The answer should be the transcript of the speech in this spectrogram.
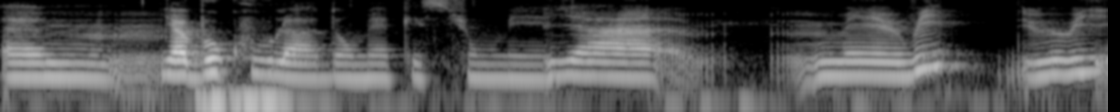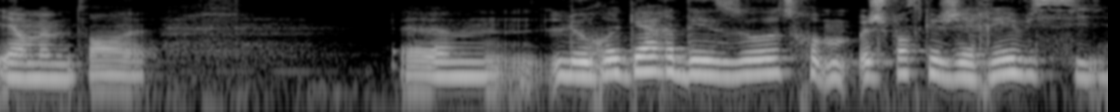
Il y a beaucoup là dans mes questions, mais Il y a. Mais oui, oui, oui, et en même temps, euh, euh, le regard des autres, je pense que j'ai réussi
